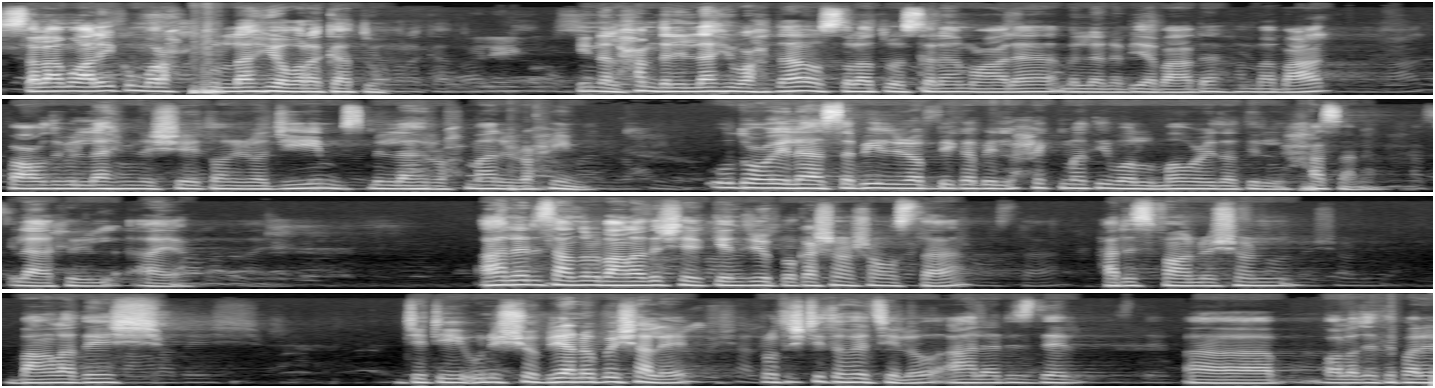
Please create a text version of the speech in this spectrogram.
সালামু আলাইকুম রহমতুল্লাহি ওবরাকাতু ইন আলহামদুলিল্লাহ ওয়াহদা ওসলাতু আসসালামু ইলা সাবিলি রাব্বিকা ওয়াল মাউইযাতিল হাসানা ইলা আখিরিল আন্দোলন বাংলাদেশের কেন্দ্রীয় প্রকাশনা সংস্থা হাদিস ফাউন্ডেশন বাংলাদেশ, যেটি উনিশশো বিরানব্বই সালে প্রতিষ্ঠিত হয়েছিল। আহলে হাদিসদের বলা যেতে পারে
